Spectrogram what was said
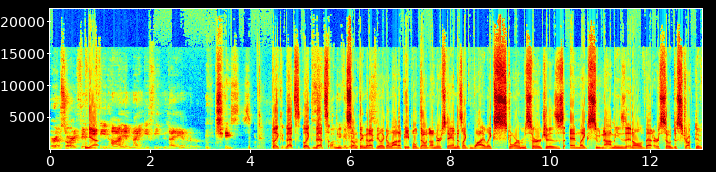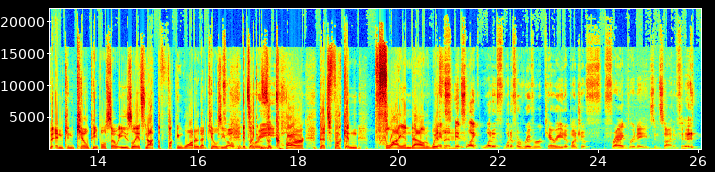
Or, I'm sorry, 50 Yeah. feet high and 90 feet in diameter. Jesus. Like that's like that's Fucking something that I feel like a lot of people don't understand is like why like storm surges and like tsunamis and all of that are so destructive and can kill people so easily. It's not the fucking water that kills It's you. It's like the car that's fucking flying down with It's it. it's like what if what if a river carried a bunch of frag grenades inside of it?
